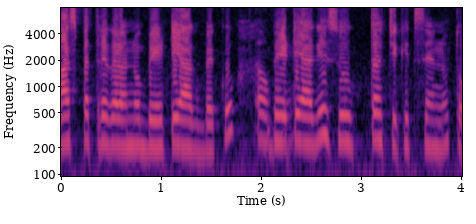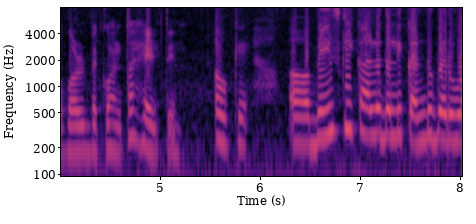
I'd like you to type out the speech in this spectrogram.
ಆಸ್ಪತ್ರೆಗಳನ್ನು ಭೇಟಿ ಆಗಬೇಕು. ಭೇಟಿಯಾಗಿ ಸೂಕ್ತ ಚಿಕಿತ್ಸೆಯನ್ನು ತಗೊಳ್ಬೇಕು ಅಂತ ಹೇಳ್ತೀನಿ. ಓಕೆ ಬೇಸಿಗೆ ಕಾಲದಲ್ಲಿ ಕಂಡು ಬರುವ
